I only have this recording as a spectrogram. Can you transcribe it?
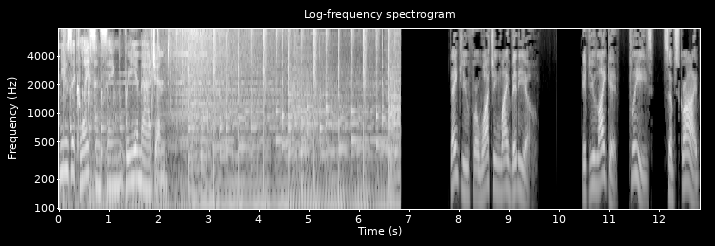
Music licensing reimagined. Thank you for watching my video. If you like it, please subscribe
